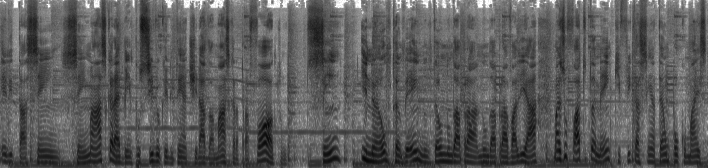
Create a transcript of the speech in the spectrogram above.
Ele tá sem, sem máscara. É bem possível que ele tenha tirado a máscara para foto. Sim e não também. Então não dá para não dá para avaliar. Mas o fato também que fica assim até um pouco mais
